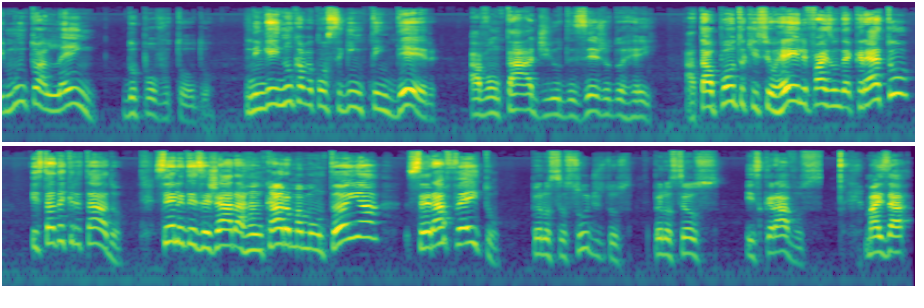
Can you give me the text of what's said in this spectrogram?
e muito além do povo todo. Ninguém nunca vai conseguir entender a vontade e o desejo do rei. A tal ponto que se o rei ele faz um decreto, está decretado. Se ele desejar arrancar uma montanha, será feito pelos seus súditos, pelos seus escravos. Mas a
